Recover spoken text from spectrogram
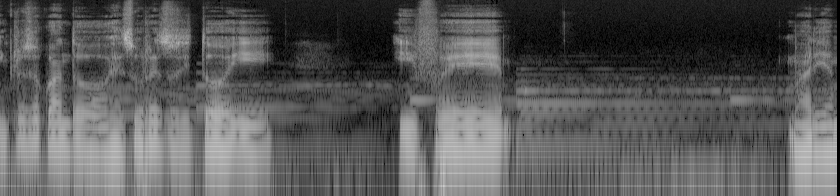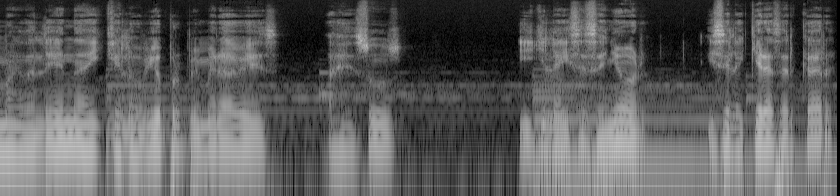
Incluso cuando Jesús resucitó y, y fue María Magdalena y que lo vio por primera vez a Jesús y que le dice Señor y se le quiere acercar,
